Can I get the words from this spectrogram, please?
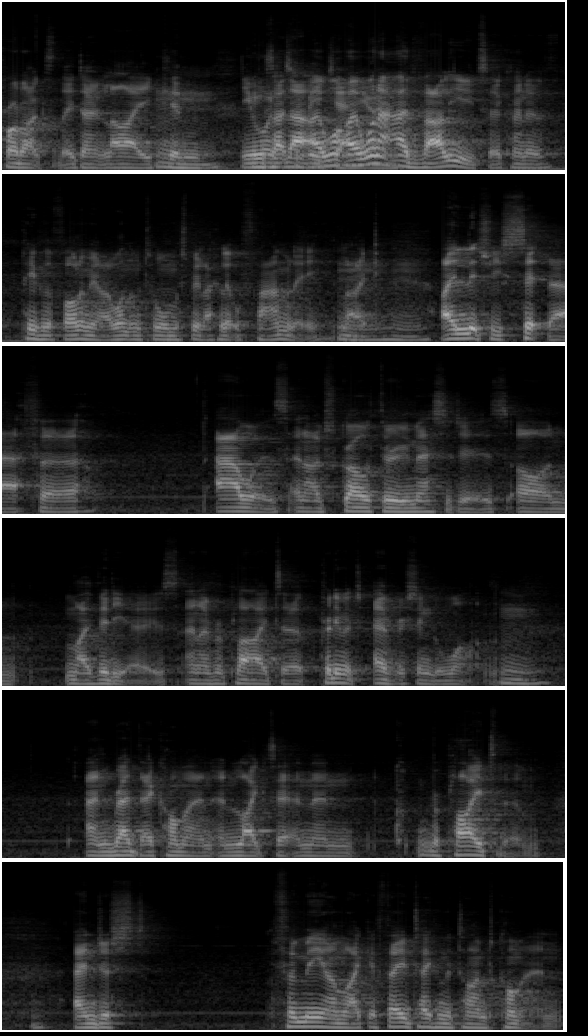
products that they don't like mm. and you things like that. I, I want to add value to kind of people that follow me. I want them to almost be like a little family. Mm-hmm. Like I literally sit there for hours and I've scrolled through messages on my videos and I've replied to pretty much every single one mm. and read their comment and liked it and then replied to them mm. and just for me, I'm like, if they've taken the time to comment,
